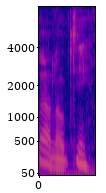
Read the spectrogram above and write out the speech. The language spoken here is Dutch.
Daar loopt hij.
